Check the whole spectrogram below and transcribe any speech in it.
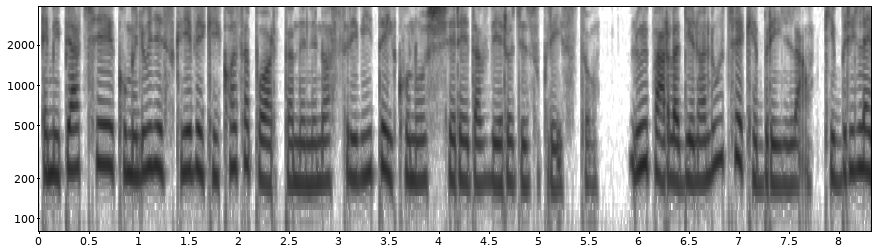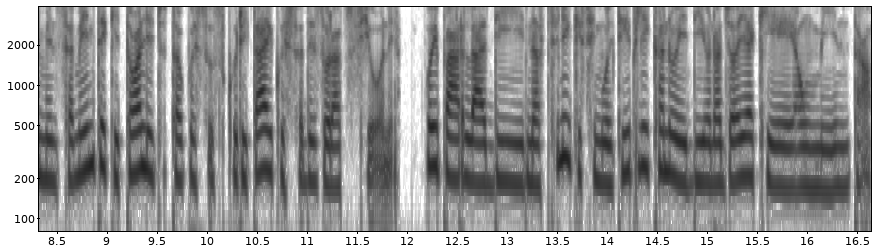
E mi piace come lui descrive che cosa porta nelle nostre vite il conoscere davvero Gesù Cristo. Lui parla di una luce che brilla, che brilla immensamente, che toglie tutta questa oscurità e questa desolazione. Poi parla di nazioni che si moltiplicano e di una gioia che aumenta.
